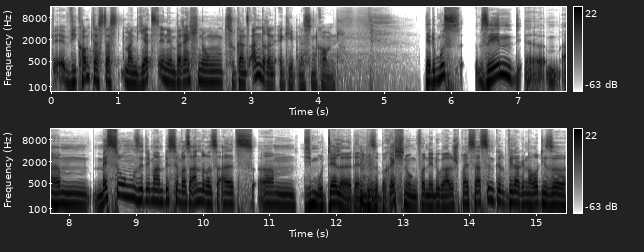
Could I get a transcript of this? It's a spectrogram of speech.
wie kommt das, dass man jetzt in den Berechnungen zu ganz anderen Ergebnissen kommt? Ja, du musst sehen, äh, ähm, Messungen sind immer ein bisschen was anderes als ähm, die Modelle, denn mhm. diese Berechnungen, von denen du gerade sprichst, das sind wieder genau diese,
